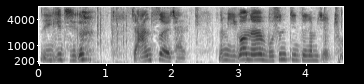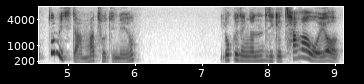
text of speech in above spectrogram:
근데 이게 지금 이제 안 써요 잘. 그다음에 이거는 무슨 틴트냐면 이제 초점이 진짜 안 맞춰지네요. 이렇게 생겼는데 되게 차가워요.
